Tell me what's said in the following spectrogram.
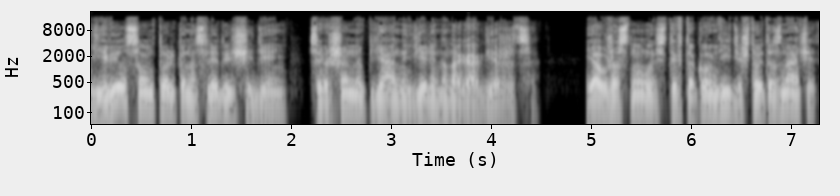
Явился он только на следующий день, совершенно пьяный, еле на ногах держится. Я ужаснулась. «Ты в таком виде, что это значит?»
